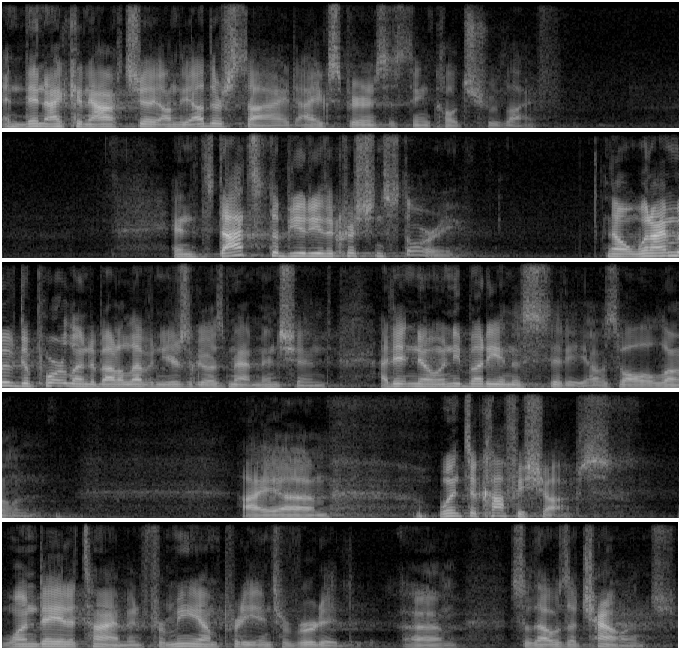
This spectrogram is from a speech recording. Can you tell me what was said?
And then I can actually, on the other side, I experience this thing called true life. And that's the beauty of the Christian story. Now, when I moved to Portland about 11 years ago, as Matt mentioned, I didn't know anybody in the city. I was all alone. I um, went to coffee shops one day at a time. And for me, I'm pretty introverted. Um, so that was a challenge.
